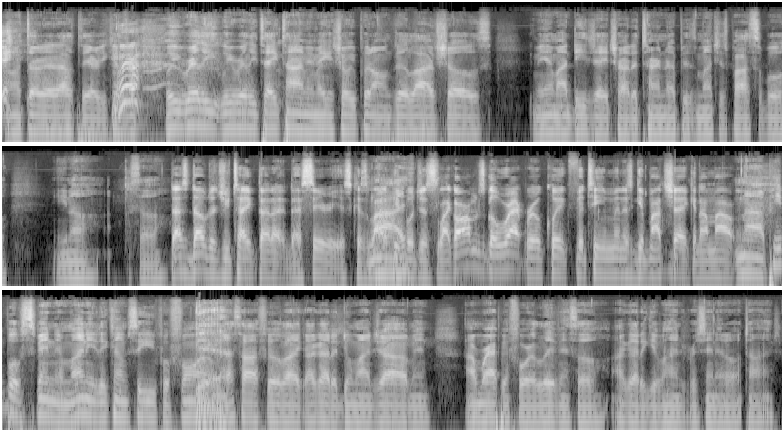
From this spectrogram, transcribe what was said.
I'm gonna throw that out there because we really we really take time in making sure we put on good live shows. Me and my DJ try to turn up as much as possible. You know, so That's dope that you take that uh, that serious because a lot Nah, of people just like, oh, I'm just go rap real quick, 15 minutes, get my check, and I'm out. nah, people spending money to come see you perform. Yeah. That's how I feel like I got to do my job and I'm rapping for a living, so I got to give 100 percent at all times.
